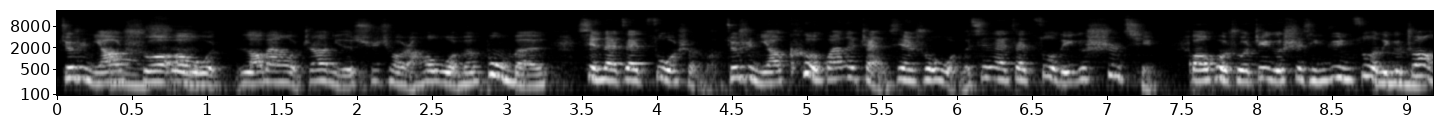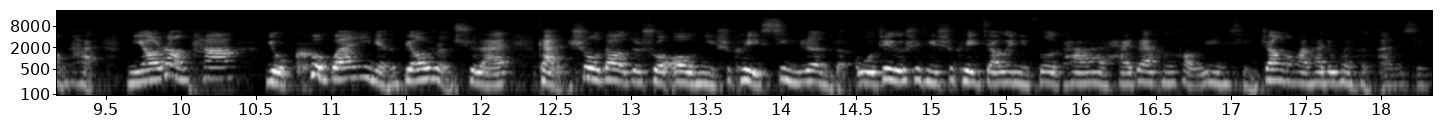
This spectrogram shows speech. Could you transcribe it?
就是你要说，哦哦，我老板我知道你的需求，然后我们部门现在在做什么，就是你要客观的展现说我们现在在做的一个事情，包括说这个事情运作的一个状态，你要让他有客观一点的标准去来感受到，就说哦，你是可以信任的，我这个事情是可以交给你做的，它还还在很好的运行，这样的话他就会很安心。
